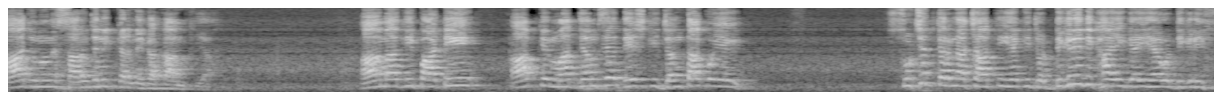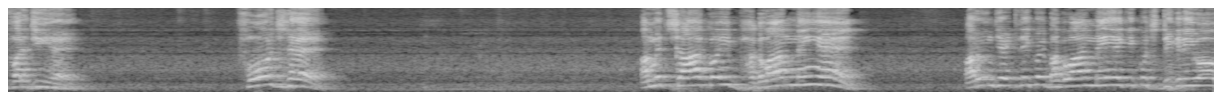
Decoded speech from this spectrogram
आज उन्होंने सार्वजनिक करने का काम किया। आम आदमी पार्टी आपके माध्यम से देश की जनता को ये सूचित करना चाहती है कि जो डिग्री दिखाई गई है, वो डिग्री फर्जी है। फोर्ज है। अमित शाह कोई भगवान नहीं है। अरुण जेटली कोई भगवान नहीं है कि कुछ डिग्री वो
